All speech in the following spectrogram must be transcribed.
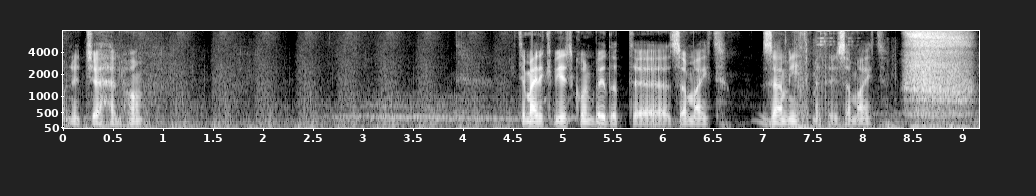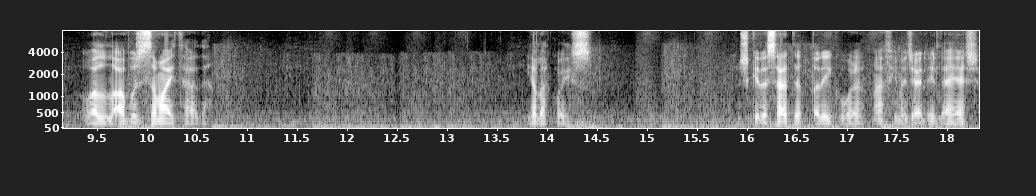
ونتجاهلهم. احتمال كبير تكون بيضة آه، زمايت زاميت مدري زمايت والله أبو الزمايت هذا. يلا كويس. مشكلة ساد الطريق هو ما في مجال إلا إيش؟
